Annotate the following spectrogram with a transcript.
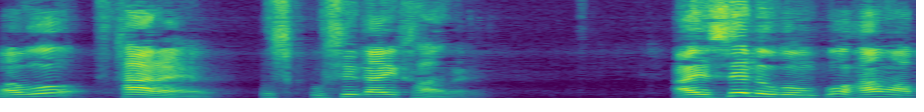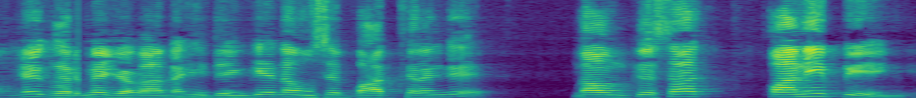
और वो खा रहे हैं, उस, उसी का ही खा रहे हैं। ऐसे लोगों को हम अपने घर में जगह नहीं देंगे, ना उनसे बात करेंगे, ना उनके साथ पानी पिएँगे।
